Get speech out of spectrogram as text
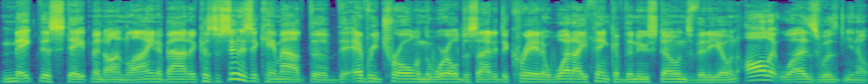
make this statement online about it because as soon as it came out, the, the every troll in the world decided to create a "What I Think of the New Stones" video, and all it was was, you know,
